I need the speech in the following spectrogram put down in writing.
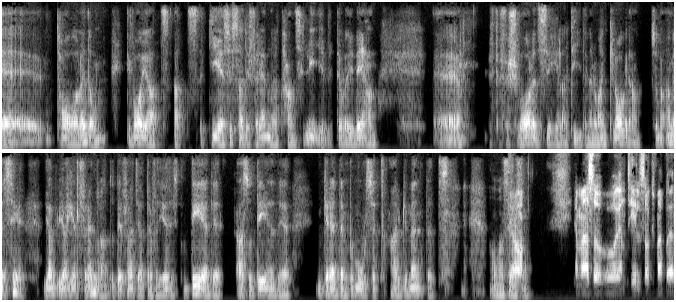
eh, talade om, det var ju att, att Jesus hade förändrat hans liv. Det var ju det han eh, försvarade sig hela tiden när de anklagade honom. Så man, ja men se, jag, jag är helt förändrad och det är för att jag har träffat Jesus. Och det är det, alltså det är det grädden på moset argumentet. Om man säger Ja. så. Ja, men alltså, och en till sak som jag börjar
